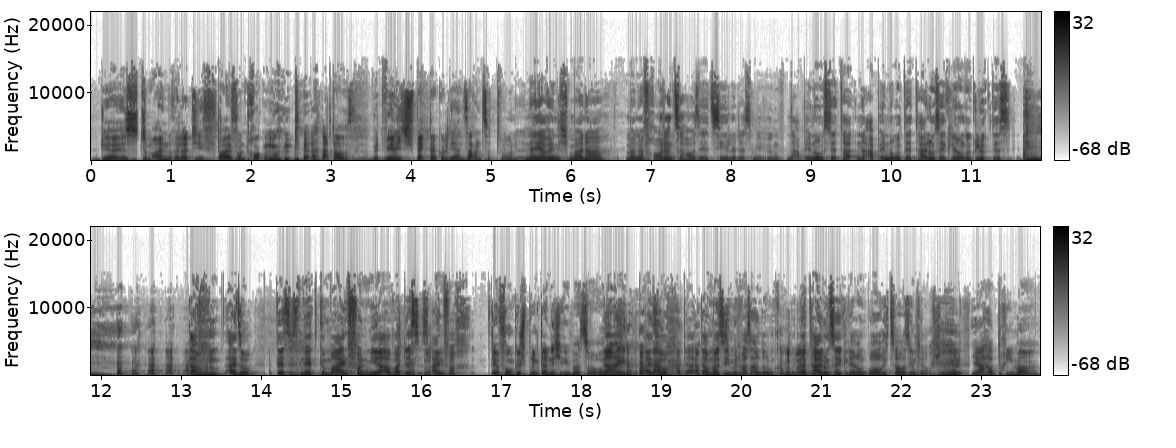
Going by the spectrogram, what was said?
der ist zum einen relativ steif und trocken und hat auch mit wenig spektakulären Sachen zu tun. Naja, wenn ich meiner meiner Frau dann zu Hause erzähle, dass mir irgendeine Abänderung der, eine Abänderung der Teilungserklärung geglückt ist. dann, also, das ist nett gemeint von mir, aber das ist einfach. Der Funke springt da nicht über zu Hause. Nein, also da, da muss ich mit was anderem kommen. Mit einer Teilungserklärung brauche ich zu Hause nicht aufschlagen. Ja, prima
